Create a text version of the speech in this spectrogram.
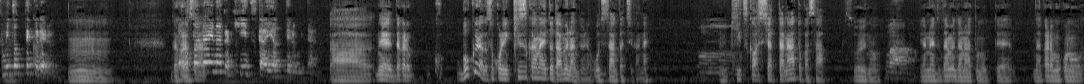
汲み取ってくれる。うん。だからおさ、互いなんか気遣いやってるみたいな。ああ、ねだから、こ僕らがそこに気づかないとダメなんだよね、おじさんたちがね。うん。気使わしちゃったなとかさ、そういうの。まやらないとダメだなと思って、だからもうこの、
